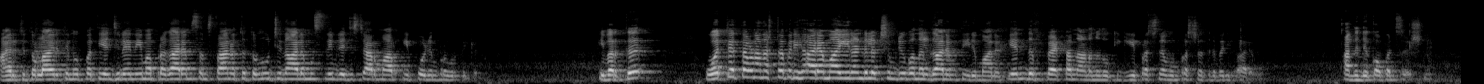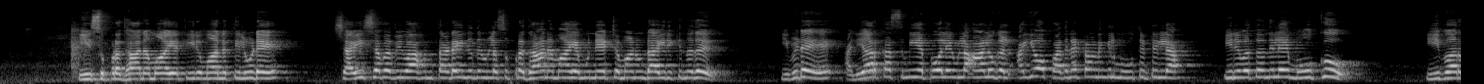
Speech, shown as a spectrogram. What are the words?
ആയിരത്തി തൊള്ളായിരത്തി മുപ്പത്തിയഞ്ചിലെ നിയമപ്രകാരം സംസ്ഥാനത്ത് തൊണ്ണൂറ്റിനാല് മുസ്ലിം രജിസ്ട്രാർമാർ ഇപ്പോഴും പ്രവർത്തിക്കുന്നു. ഇവർക്ക് ഒറ്റത്തവണ നഷ്ടപരിഹാരമായി രണ്ട് ലക്ഷം രൂപ നൽകാനും തീരുമാനം. എന്ത് പെട്ടെന്നാണെന്ന് നോക്കി ഈ പ്രശ്നവും പ്രശ്നത്തിന് പരിഹാരവും. അതിന്റെ കോമ്പൻസേഷനും ഈ സുപ്രധാനമായ തീരുമാനത്തിലൂടെ ശൈശവ വിവാഹം തടയുന്നതിനുള്ള സുപ്രധാനമായ മുന്നേറ്റമാണ് ഉണ്ടായിരിക്കുന്നത്. ഇവിടെ അലിയാർ കസ്മിയെ പോലെയുള്ള ആളുകൾ അയ്യോ പതിനെട്ടാണെങ്കിൽ മൂത്തിട്ടില്ല. ഇരുപത്തൊന്നിലെ മൂക്കു. ഇവർ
